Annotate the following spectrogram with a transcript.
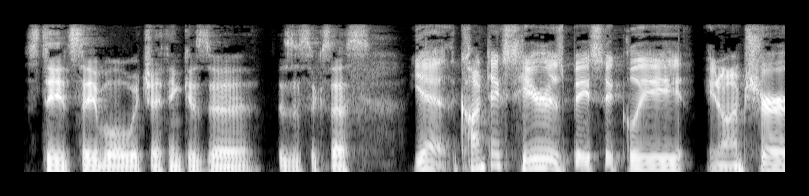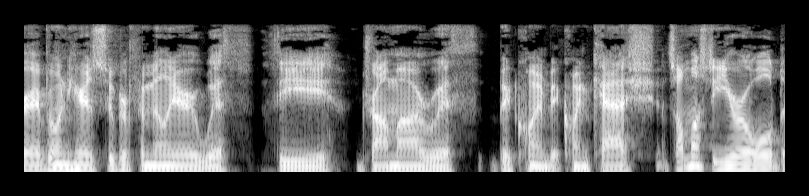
stayed stable, which I think is a is a success. Yeah, the context here is basically, you know, I'm sure everyone here is super familiar with the drama with Bitcoin, Bitcoin Cash. It's almost a year old.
